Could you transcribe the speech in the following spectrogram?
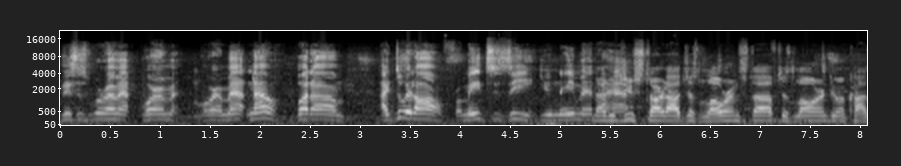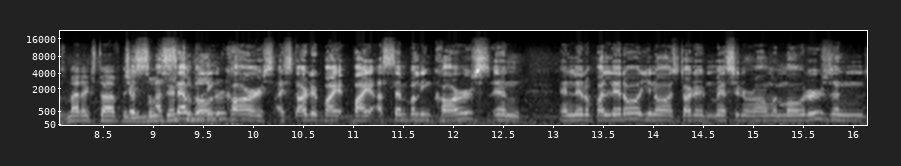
this is where I'm at where I'm where I'm at now. But um I do it all from A to Z. You name it. Now, I did have- you start out just lowering stuff, just lowering, doing cosmetic stuff? Then just you moved into assembling cars. I started by by assembling cars and and little by little, you know, I started messing around with motors and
